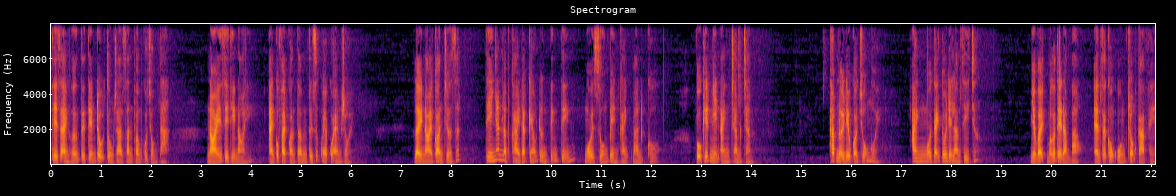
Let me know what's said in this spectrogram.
thì sẽ ảnh hưởng tới tiến độ tung ra sản phẩm của chúng ta. Nói gì thì nói, anh cũng phải quan tâm tới sức khỏe của em rồi. Lời nói còn chưa dứt, thì Nhân Lập Khải đã kéo đường tĩnh tĩnh ngồi xuống bên cạnh bàn cô. Vũ Kiết nhìn anh chằm chằm. Khắp nơi đều có chỗ ngồi. Anh ngồi cạnh tôi để làm gì chứ? Như vậy mới có thể đảm bảo em sẽ không uống trộm cà phê.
